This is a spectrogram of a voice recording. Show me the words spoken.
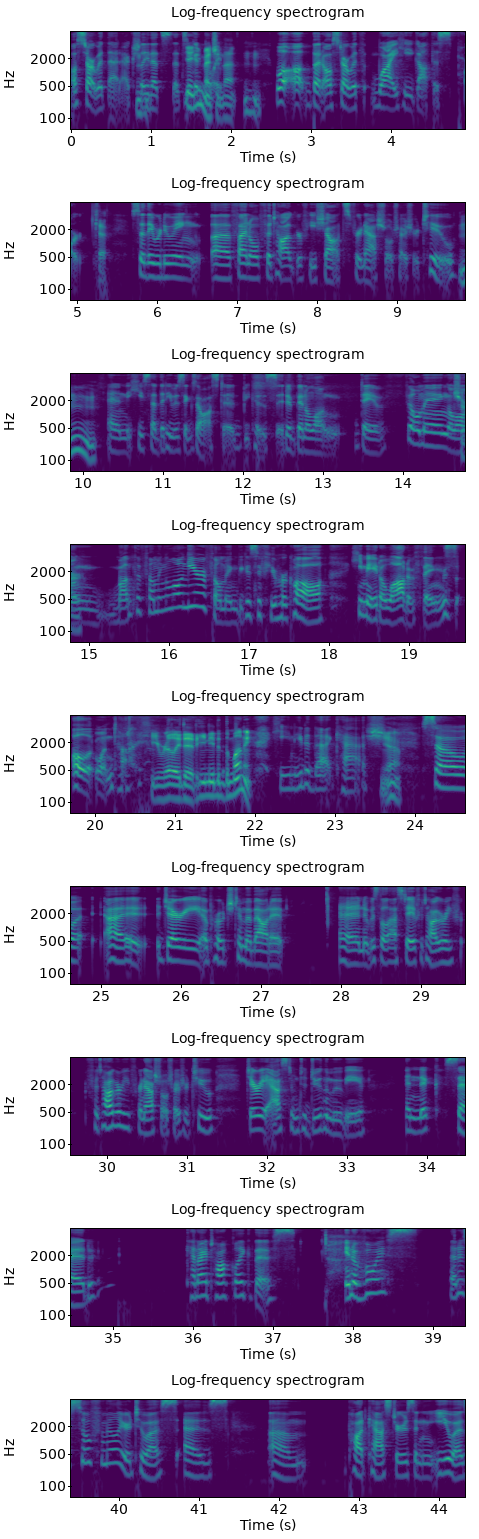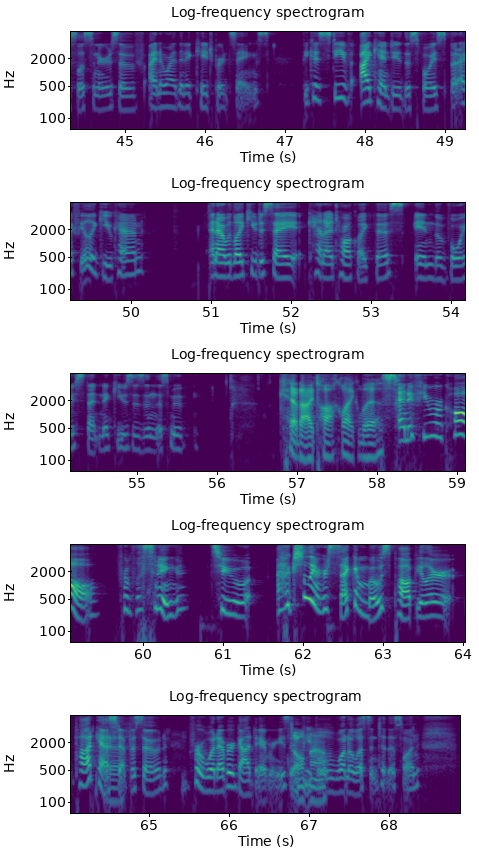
I'll start with that actually. That's that's a Yeah, good you mentioned point. that. Mhm. Well, uh, but I'll start with why he got this part. Okay. So they were doing uh, final photography shots for National Treasure 2. Mm. And he said that he was exhausted because it had been a long day of filming, a Sure. long month of filming, a long year of filming. Because if you recall, he made a lot of things all at one time. He really did. He needed the money. he needed that cash. Yeah. So uh, Jerry approached him about it, and it was the last day of photography photography for National Treasure 2. Jerry asked him to do the movie, and Nick said, "Can I talk like this in a voice that is so familiar to us as um, podcasters and you as listeners of I Know Why the Nick Cage Bird Sings?" Because Steve, I can't do this voice, but I feel like you can. And I would like you to say, Can I talk like this in the voice that Nick uses in this movie? Can I talk like this? And if you recall from listening to actually our second most popular podcast Yeah. episode, for whatever goddamn reason Don't people know. want to listen to this one,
